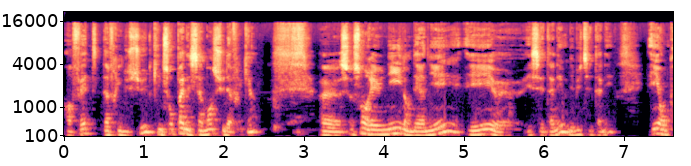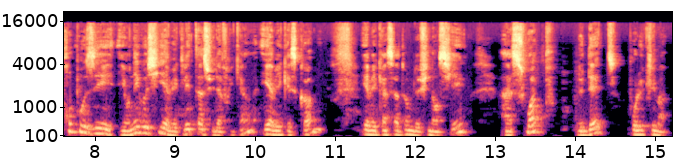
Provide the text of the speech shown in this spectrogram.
en fait, d'Afrique du Sud, qui ne sont pas nécessairement sud-africains, euh, se sont réunis l'an dernier et, euh, et, cette année, au début de cette année, et ont proposé et ont négocié avec l'État sud-africain et avec Escom et avec un certain nombre de financiers un swap de dette pour le climat.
